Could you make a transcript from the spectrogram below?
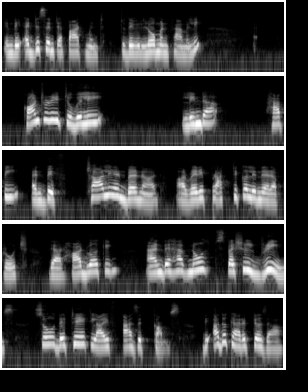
in the adjacent apartment to the Loman family. Contrary to Willy, Linda, Happy and Biff, Charlie and Bernard are very practical in their approach. They are hardworking and they have no special dreams so, they take life as it comes. The other characters are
